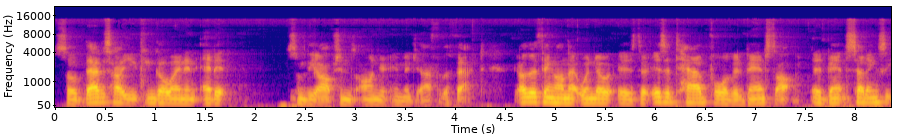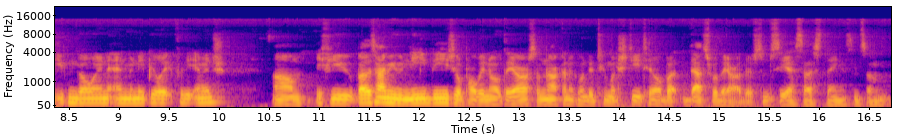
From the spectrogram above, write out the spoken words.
So that is how you can go in and edit some of the options on your image after the fact. The other thing on that window is there is a tab full of advanced advanced settings that you can go in and manipulate for the image. Um, if you by the time you need these, you'll probably know what they are. So I'm not going to go into too much detail, but that's where they are. There's some CSS things and some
